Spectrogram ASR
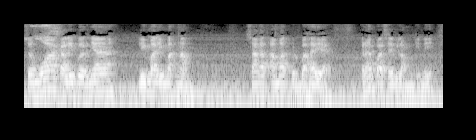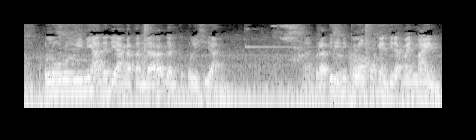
Semua kalibernya 556. Sangat amat berbahaya. Kenapa saya bilang begini? Peluru ini ada di angkatan darat dan kepolisian. Nah, berarti ini kelompok yang tidak main-main.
